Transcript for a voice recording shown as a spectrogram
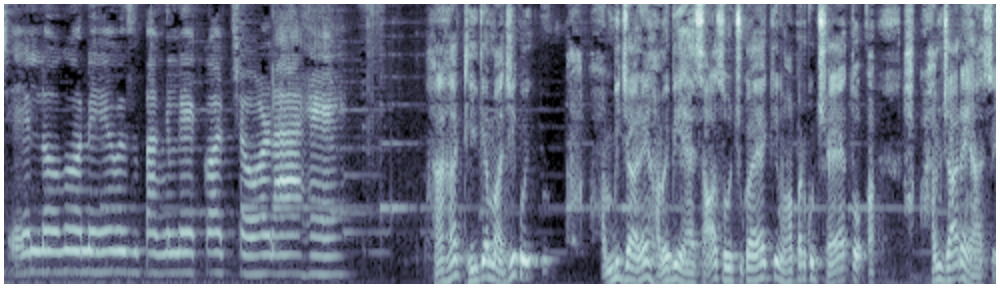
छह लोगों ने उस बंगले को छोड़ा है। हाँ हाँ ठीक है माँ जी, कोई हम भी जा रहे हैं, हमें भी एहसास हो चुका है कि वहाँ पर कुछ है तो हम जा रहे हैं यहाँ से।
